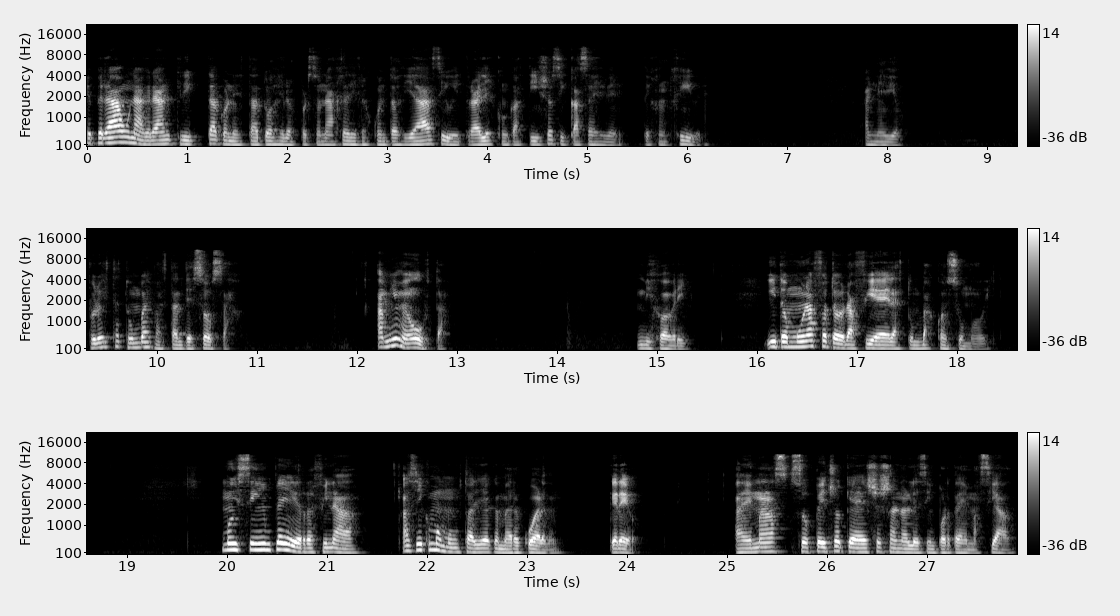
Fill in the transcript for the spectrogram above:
Esperaba una gran cripta con estatuas de los personajes de los cuentos de hadas y vitrales con castillos y casas de, jengibre. Añadió. Pero esta tumba es bastante sosa. A mí me gusta, dijo Brie, y tomó una fotografía de las tumbas con su móvil. Muy simple y refinada, así como me gustaría que me recuerden, creo. Además, sospecho que a ellos ya no les importa demasiado.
